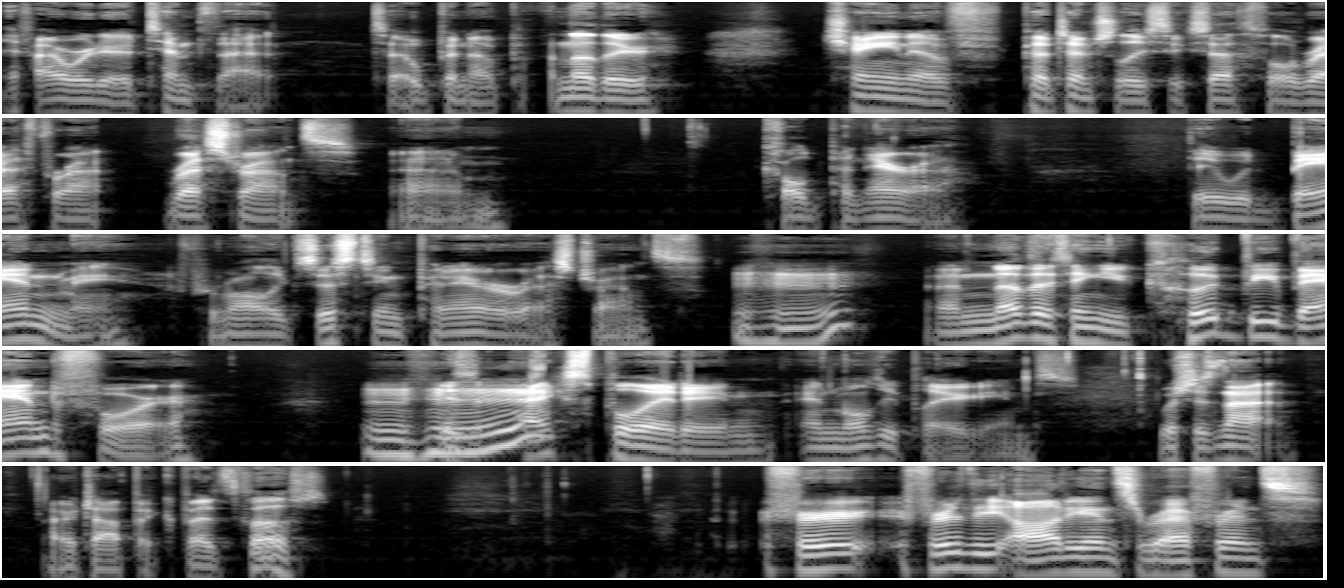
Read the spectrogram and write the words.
if I were to attempt that to open up another chain of potentially successful restaurant restaurants um called Panera, they would ban me from all existing Panera restaurants. Mm-hmm. And another thing you could be banned for Mm-hmm. is exploiting in multiplayer games, which is not our topic, but it's close. for for the audience reference,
